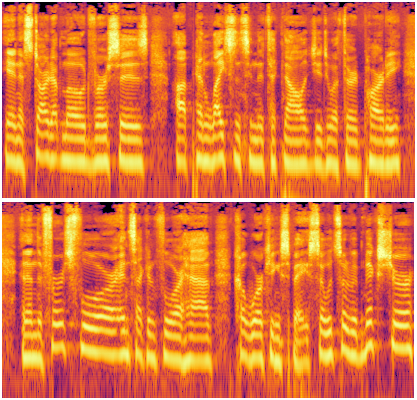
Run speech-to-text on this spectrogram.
in a startup mode versus uh, Penn licensing the technology to a third party. And then the first floor and second floor have co-working space. So it's sort of a mixture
